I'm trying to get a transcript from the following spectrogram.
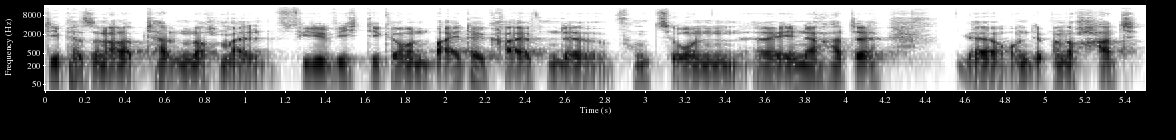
die Personalabteilung nochmal viel wichtigere und weitergreifende Funktionen äh, inne hatte äh, und immer noch hat,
